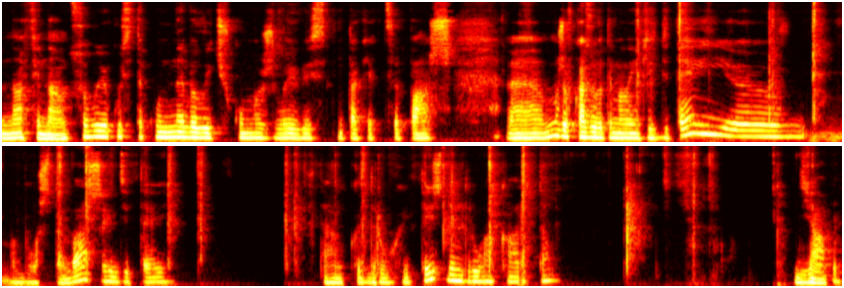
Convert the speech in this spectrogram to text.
на фінансову якусь таку невеличку можливість, ну, так як це паш. Може вказувати маленьких дітей, або ж там ваших дітей. Так, другий тиждень, друга карта. Д'явол.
